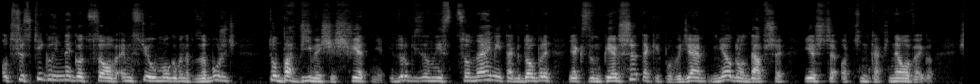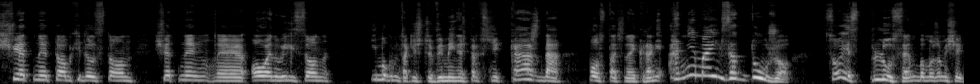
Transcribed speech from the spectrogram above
od wszystkiego innego, co w MCU mogłoby na to zaburzyć, to bawimy się świetnie. I drugi sezon jest co najmniej tak dobry jak sezon pierwszy, tak jak powiedziałem, nie oglądawszy jeszcze odcinka finałowego. Świetny Tom Hiddleston, świetny e, Owen Wilson i mógłbym tak jeszcze wymieniać praktycznie każda postać na ekranie, a nie ma ich za dużo. Co jest plusem, bo możemy się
